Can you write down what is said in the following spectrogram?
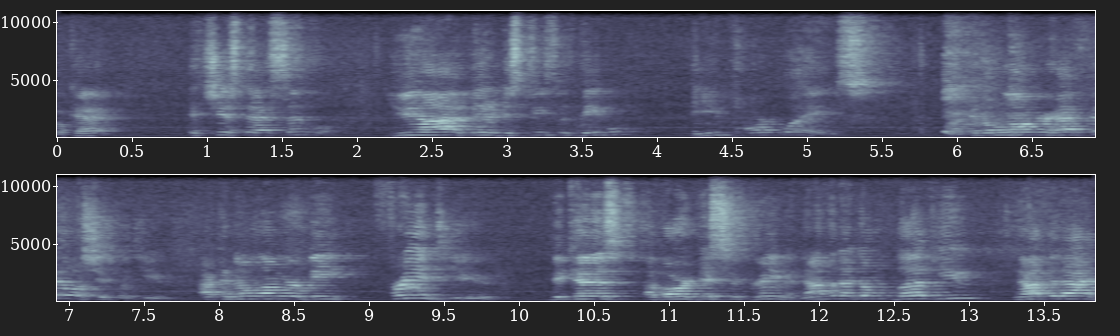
Okay? It's just that simple. You and I have been in disputes with people, and you part ways. I can no longer have fellowship with you. I can no longer be friend to you because of our disagreement. Not that I don't love you, not that I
